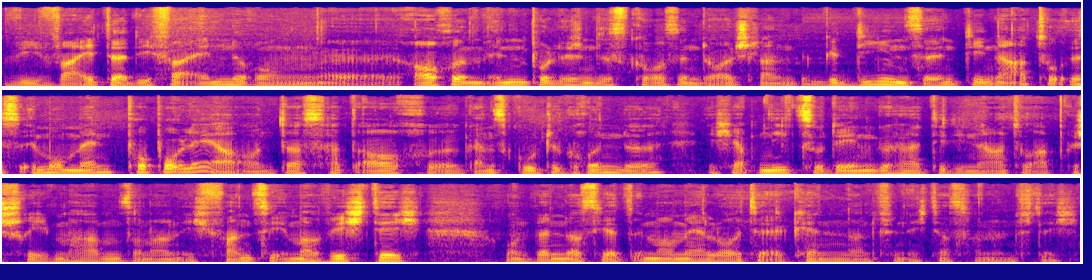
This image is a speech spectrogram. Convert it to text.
wie weiter die Veränderungen äh, auch im innenpolitischen Diskurs in Deutschland gediehen sind. Die NATO ist im Moment populär und das hat auch äh, ganz gute Gründe. Ich habe nie zu denen gehört, die die NATO abgeschrieben haben, sondern ich fand sie immer wichtig und wenn das jetzt immer mehr Leute erkennen, dann finde ich das vernünftig.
